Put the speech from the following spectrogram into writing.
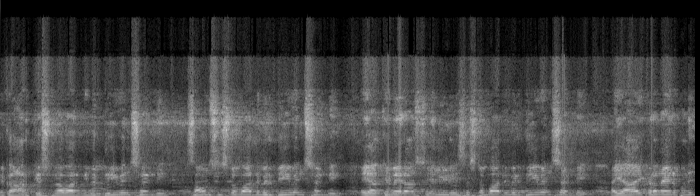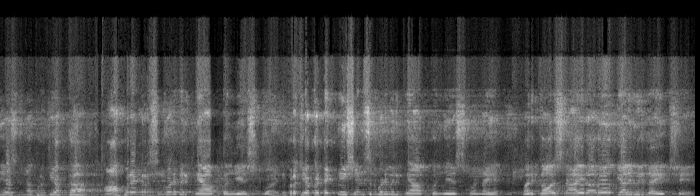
యొక్క ఆర్కెస్ట్రా వారిని మీరు దీవించండి. సౌండ్ సిస్టమ్ వారిని మీరు దీవించండి. అయ్యా కెమెరాస్ ఎల్ఈడి సిస్టమ్ వారిని మీరు దీవించండి. అయ్యా ఇక్కడ నాయన పనిచేస్తున్న ప్రతి ఒక్క ఆపరేటర్స్ కూడా మీరు జ్ఞాపకం చేసుకోండి. ప్రతి ఒక్క టెక్నీషియన్స్ కూడా మీరు జ్ఞాపకం చేసుకోండి అయ్యా. వారికి కావాల్సిన ఆయురారోగ్యాలు మీరు దయచేయండి.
